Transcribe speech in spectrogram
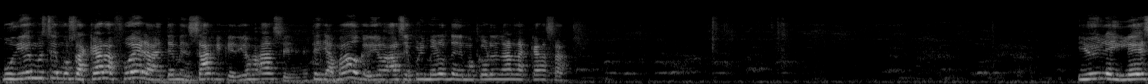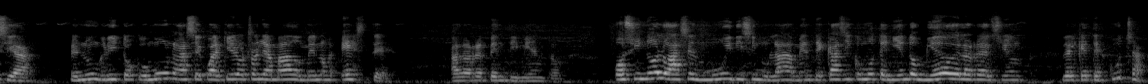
pudiésemos sacar afuera este mensaje que Dios hace, este llamado que Dios hace, primero tenemos que ordenar la casa. Y hoy la iglesia en un grito común hace cualquier otro llamado menos este al arrepentimiento. O si no, lo hacen muy disimuladamente, casi como teniendo miedo de la reacción del que te escucha.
